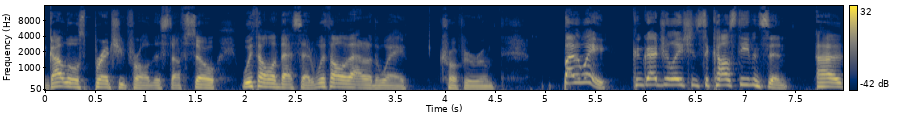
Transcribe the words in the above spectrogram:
I got a little spreadsheet for all this stuff. So with all of that said, with all of that out of the way, trophy room. By the way, congratulations to Kyle Stevenson uh,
